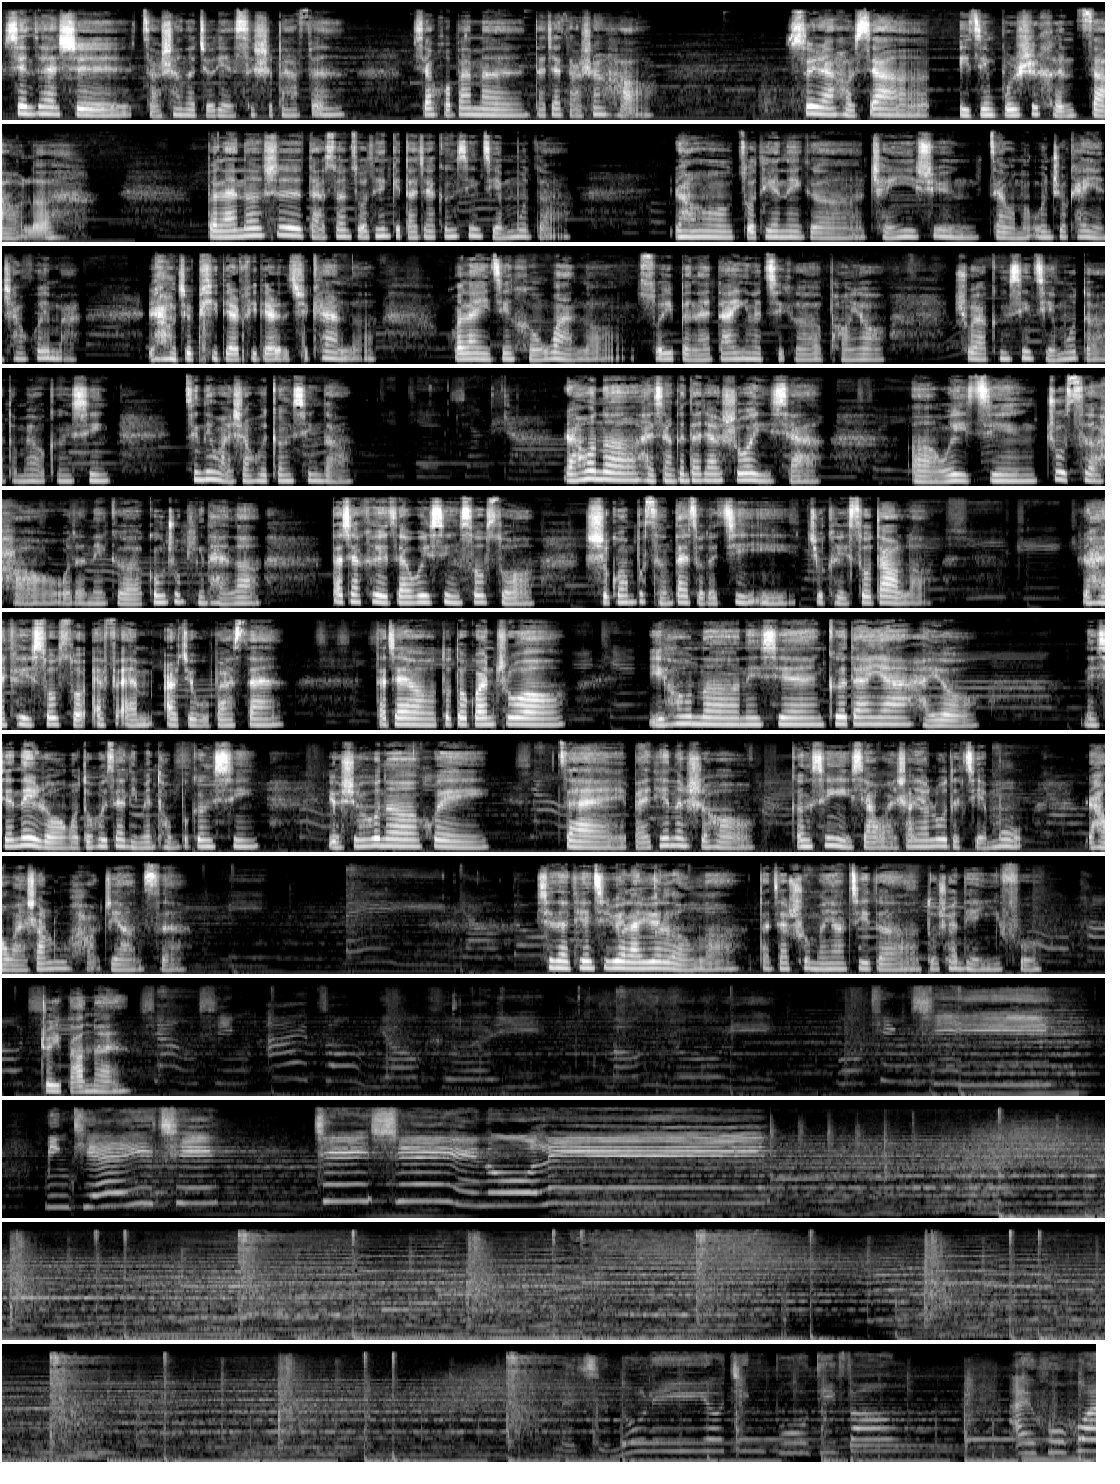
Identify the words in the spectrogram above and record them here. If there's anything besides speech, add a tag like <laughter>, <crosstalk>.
现在是早上的九点四十八分，小伙伴们，大家早上好。虽然好像已经不是很早了，本来呢是打算昨天给大家更新节目的，然后昨天那个陈奕迅在我们温州开演唱会嘛，然后就 <laughs> 屁颠儿屁颠儿的去看了，回来已经很晚了，所以本来答应了几个朋友说要更新节目的都没有更新。今天晚上会更新的，然后呢，还想跟大家说一下，呃，我已经注册好我的那个公众平台了，大家可以在微信搜索“时光不曾带走的记忆”就可以搜到了，然后还可以搜索 FM 二九五八三，大家要多多关注哦。以后呢，那些歌单呀，还有那些内容，我都会在里面同步更新。有时候呢，会在白天的时候更新一下晚上要录的节目，然后晚上录好这样子。现在天气越来越冷了，大家出门要记得多穿点衣服，注意保暖。不会。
